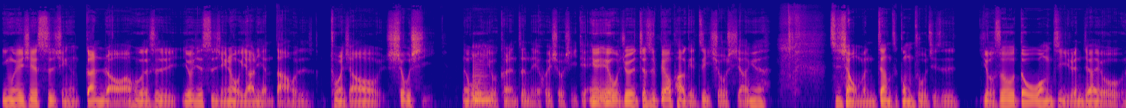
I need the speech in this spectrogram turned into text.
因为一些事情很干扰啊，或者是有一些事情让我压力很大，或者是突然想要休息，那我嗯。有可能真的也会休息一天，因为因为我觉得就是不要怕给自己休息啊，因为其实像我们这样子工作，其实有时候都忘记人家有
